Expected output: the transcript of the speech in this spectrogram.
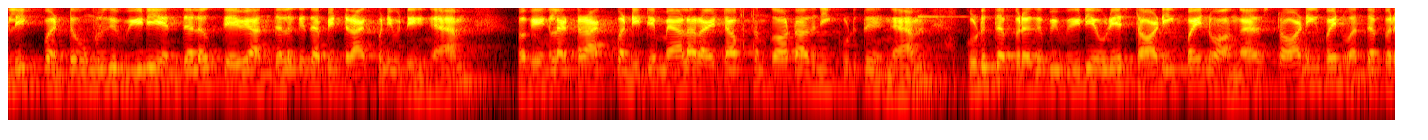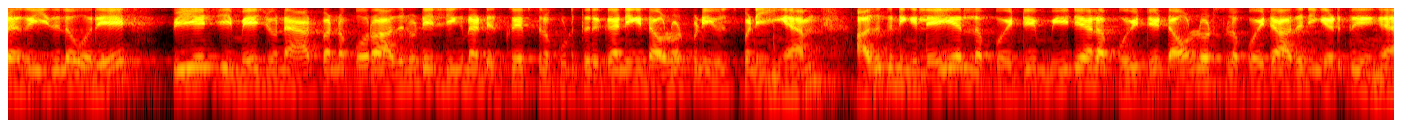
கிளிக் பண்ணிட்டு உங்களுக்கு வீடியோ எந்த அளவுக்கு தேவையோ அந்த அளவுக்கு இதை அப்படியே ட்ராக் பண்ணி விட்டுங்க ஓகேங்களா ட்ராக் பண்ணிவிட்டு மேலே ரைட் ஆப்ஷன் காட்டாது நீங்கள் கொடுத்துங்க கொடுத்த பிறகு இப்போ வீடியோடைய ஸ்டார்டிங் பாயிண்ட் வாங்க. ஸ்டார்டிங் பாயிண்ட் வந்த பிறகு இதில் ஒரு பிஎன்ஜி இமேஜ் ஒன்று ஆட் பண்ண போகிறோம் அதனுடைய லிங்க் நான் டிஸ்கிரிப்ஷனில் கொடுத்துருக்கேன். நீங்கள் டவுன்லோட் பண்ணி யூஸ் பண்ணிக்கிங்க. அதுக்கு நீங்கள் லேயரில் போயிட்டு மீடியாவில் போயிட்டு டவுன்லோட்ஸில் போயிட்டு அதை நீங்கள் எடுத்துக்கங்க.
